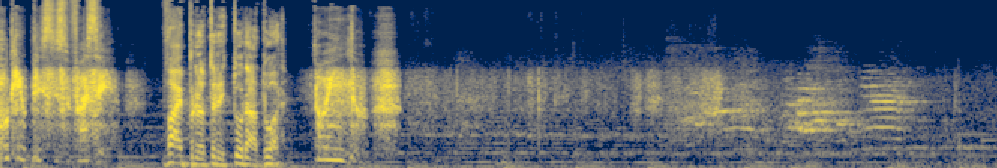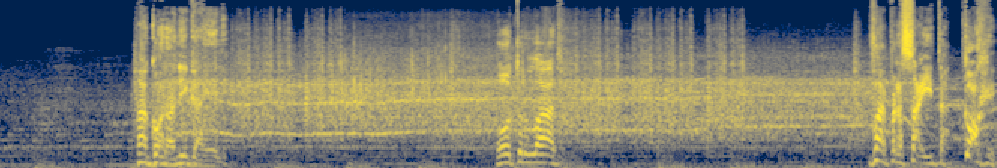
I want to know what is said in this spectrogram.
O que eu preciso fazer? Vai pro triturador. Tô indo. Agora liga ele. Outro lado. Vai pra saída. Corre!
